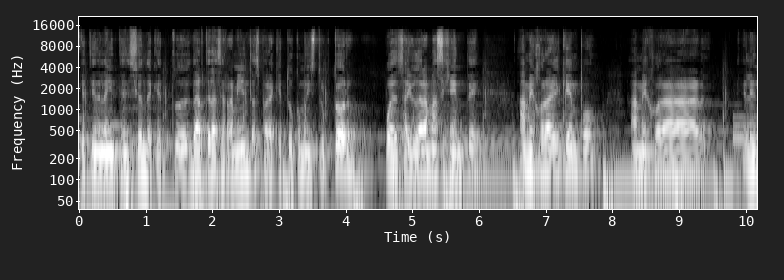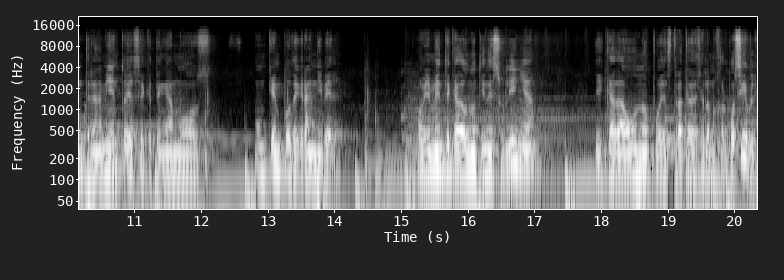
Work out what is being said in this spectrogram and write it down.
que tiene la intención de que tú, darte las herramientas para que tú como instructor puedas ayudar a más gente a mejorar el Kempo, a mejorar el entrenamiento y hacer que tengamos un Kempo de gran nivel. Obviamente cada uno tiene su línea y cada uno pues trata de hacer lo mejor posible.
